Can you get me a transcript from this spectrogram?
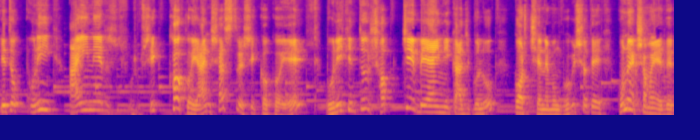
কিন্তু উনি আইনের শিক্ষক হয়ে আইন শাস্ত্রের শিক্ষক হয়ে, উনি কিন্তু সবচেয়ে বেআইনি কাজগুলো করছেন এবং ভবিষ্যতে কোনো এক সময় এদের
